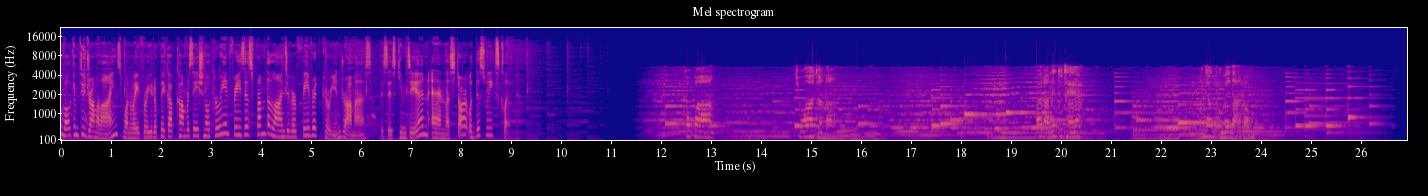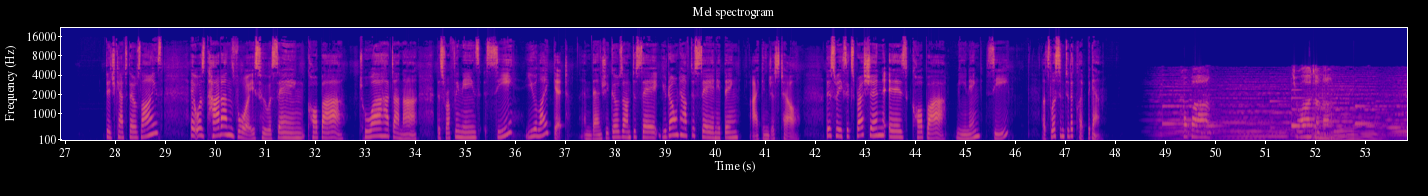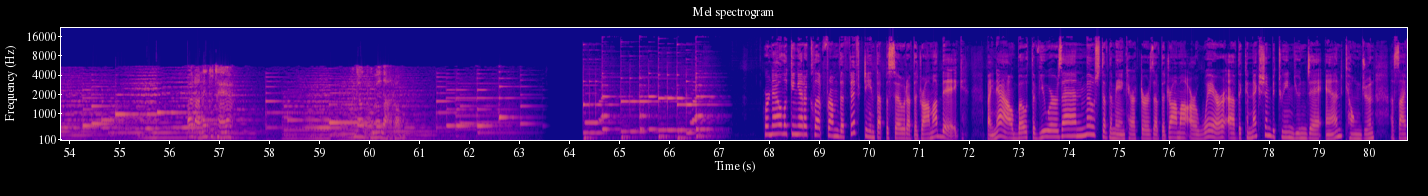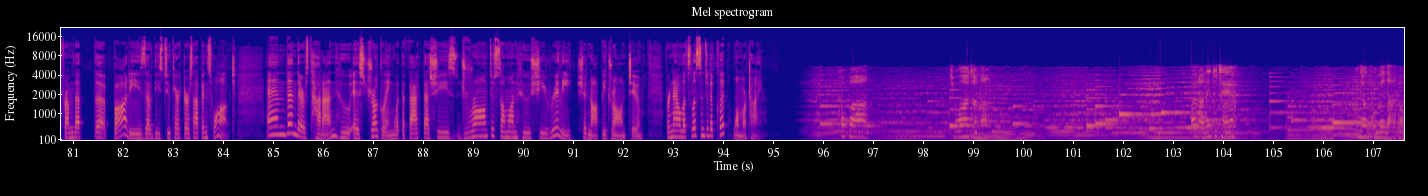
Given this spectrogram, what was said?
everyone. Welcome to Drama Lines, one way for you to pick up conversational Korean phrases from the lines of your favorite Korean dramas. This is Kim Ji-eun, and let's start with this week's clip. 거봐. 좋아하잖아. 말 안 해도 돼. 그냥 보면 알아. Did you catch those lines? It was Taran's voice who was saying, 거봐, 좋아하잖아. This roughly means, see, you like it. And then she goes on to say, you don't have to say anything, I can just tell. This week's expression is 거봐, meaning see. Let's listen to the clip again. 거봐. 좋아하잖아. 말 안 해도 돼. We're now looking at a clip from the 15th episode of the drama Big. By now, both the viewers and most of the main characters of the drama are aware of the connection between Yunjae and Kyungjun, aside from that the bodies of these two characters have been swapped. And then there's Taran, who is struggling with the fact that she's drawn to someone who she really should not be drawn to. For now, let's listen to the clip one more time. 거봐. 좋아하잖아. 말 안 해도 돼. 그냥 보면 알아.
